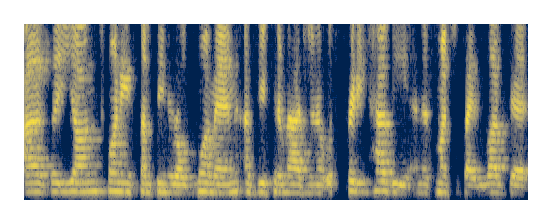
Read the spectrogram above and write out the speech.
As a young 20 something year old woman, as you can imagine, it was pretty heavy. And as much as I loved it,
